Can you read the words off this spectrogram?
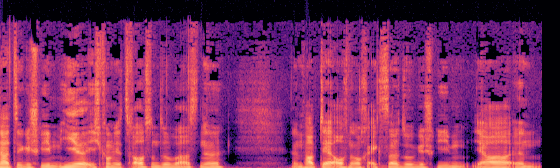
dann hat sie geschrieben, hier, ich komme jetzt raus und sowas, ne? Ähm, habt ihr auch noch extra so geschrieben, ja, ähm,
